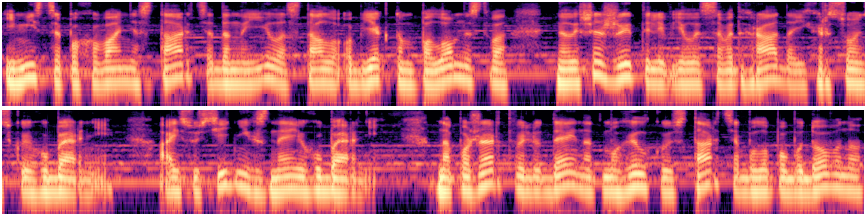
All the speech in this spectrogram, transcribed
і місце поховання старця Даниїла стало об'єктом паломництва не лише жителів Єлисаветграда і Херсонської губернії, а й сусідніх з нею губерній. На пожертви людей над могилкою старця було побудовано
